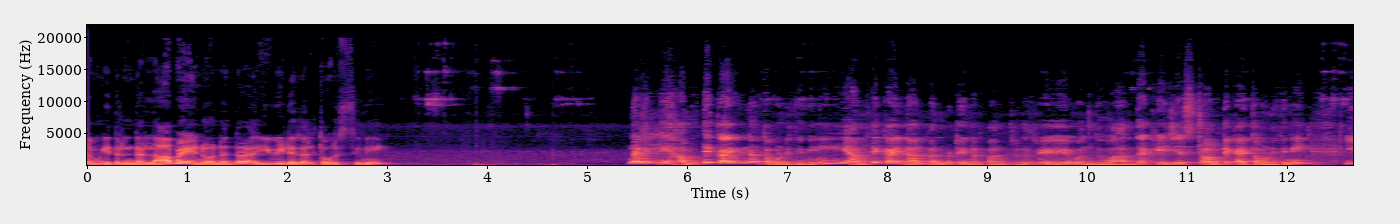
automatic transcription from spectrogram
ನಮಗೆ ಇದರಿಂದ ಲಾಭ ಏನು ಅನ್ನೋದನ್ನ ಈ ವಿಡಿಯೋದಲ್ಲಿ ತೋರಿಸ್ತೀನಿ. ನಾವಿಲ್ಲಿ ಹಮಟೆಕಾಯಿನ ತೊಗೊಂಡಿದ್ದೀನಿ. ಈ ಹಮಟೆಕಾಯಿ ನಾನು ಬಂದ್ಬಿಟ್ಟು ಏನಪ್ಪ ಅಂತ ಹೇಳಿದ್ರೆ ಒಂದು ಅರ್ಧ ಕೆ ಜಿಯಷ್ಟು ಹಮಟೆಕಾಯಿ ತೊಗೊಂಡಿದ್ದೀನಿ. ಈ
